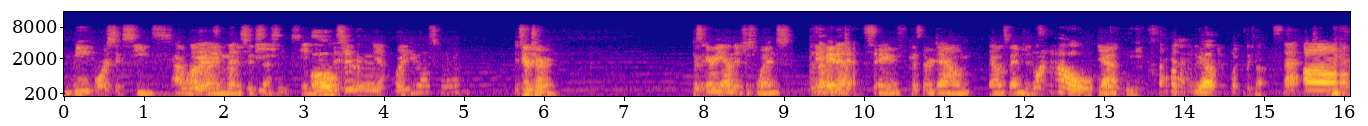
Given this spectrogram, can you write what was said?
meet or succeeds is how we're oh, Okay. playing Meant many successes. Oh, Is it? Yeah. What are you asking? about? It's your turn. Because Ariena just went. They made a death save because they're down. Now it's vengeance. Wow. Yeah. Holy. Yep. Not Um.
